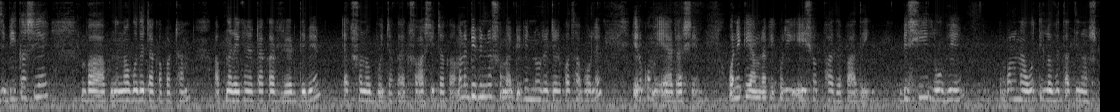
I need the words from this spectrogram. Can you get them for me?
যে বিকাশে বা আপনি নগদে টাকা পাঠান, আপনার এখানে টাকার রেট দেবে একশো নব্বই টাকা, একশো আশি টাকা মানে বিভিন্ন সময় বিভিন্ন রেটের কথা বলে এরকম অ্যাড আসে। অনেকেই আমরা কি করি, এইসব ফাঁদে পা দিই। বেশি লোভে, বলে না, অতি লোভে তাতি নষ্ট।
